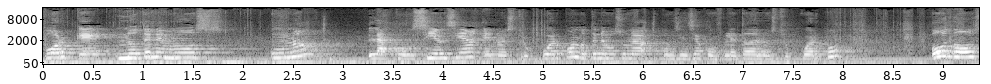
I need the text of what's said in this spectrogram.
porque no tenemos, uno, la conciencia en nuestro cuerpo, no tenemos una conciencia completa de nuestro cuerpo. O dos,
